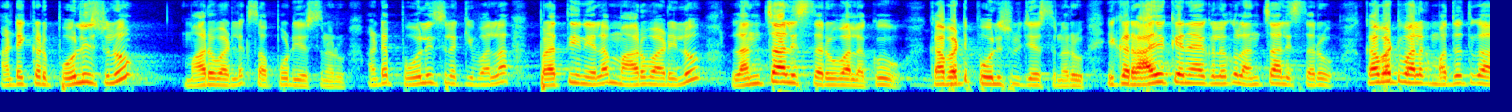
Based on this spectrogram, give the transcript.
అంటే ఇక్కడ పోలీసులు మారువాడిలకు సపోర్ట్ చేస్తున్నారు. అంటే పోలీసులకు ఇవాళ ప్రతి నెల మారువాడీలు లంచాలు ఇస్తారు వాళ్ళకు. కాబట్టి పోలీసులు చేస్తున్నారు. ఇక రాజకీయ నాయకులకు లంచాలు ఇస్తారు. కాబట్టి వాళ్ళకు మద్దతుగా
